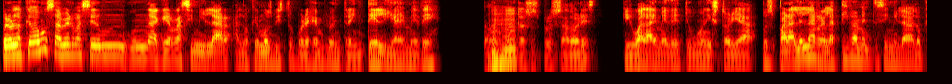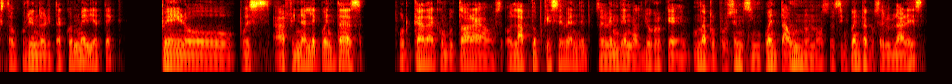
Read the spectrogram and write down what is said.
Pero lo que vamos a ver va a ser una guerra similar a lo que hemos visto, por ejemplo, entre Intel y AMD, ¿no? En cuanto a sus procesadores. Que igual AMD tuvo una historia, pues paralela, relativamente similar a lo que está ocurriendo ahorita con MediaTek. Pero, pues, a final de cuentas, por cada computadora o, laptop que se vende, pues, se venden, yo creo que una proporción 50-1, ¿no? O sea, 50 celulares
